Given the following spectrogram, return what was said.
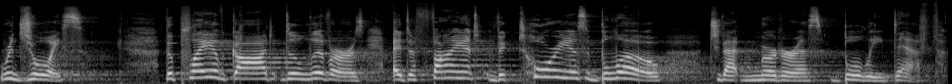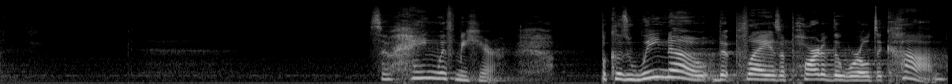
Rejoice the play of God delivers a defiant, victorious blow to that murderous bully death. So hang with me here, because we know that play is a part of the world to come.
